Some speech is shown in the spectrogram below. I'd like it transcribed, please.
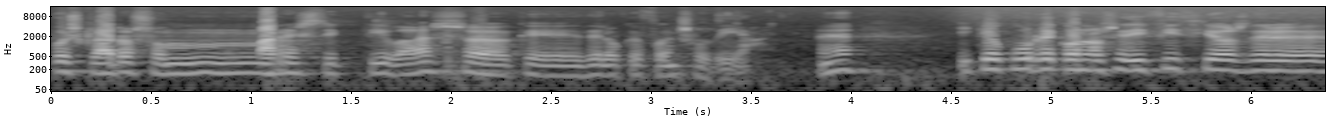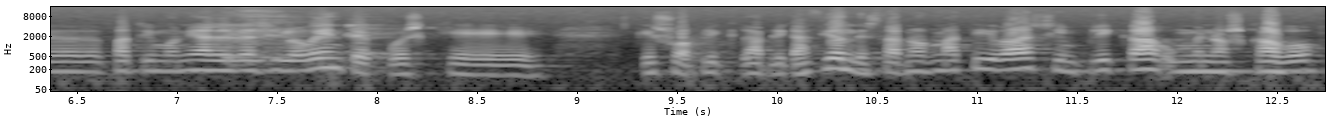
pues claro, son más restrictivas eh, que de lo que fue en su día. ¿eh? ¿Y qué ocurre con los edificios de- patrimoniales del siglo XX? Pues que, que su apli- la aplicación de estas normativas implica un menoscabo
